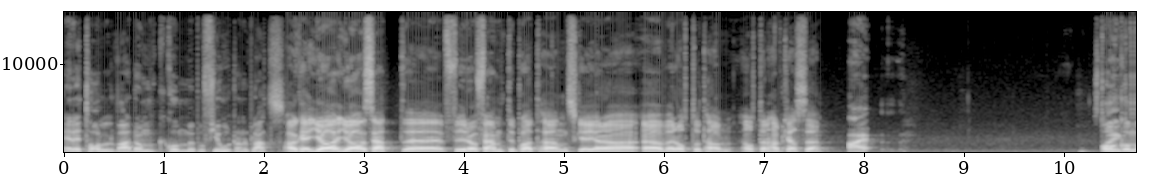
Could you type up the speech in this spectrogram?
Eller 12 De kommer på 14 plats. Okej, jag, jag har satt eh, 4,50 på att han ska göra över 8,5 8,5 kasse. Nej. Och om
